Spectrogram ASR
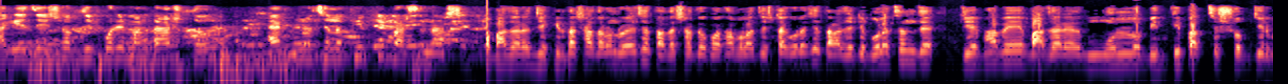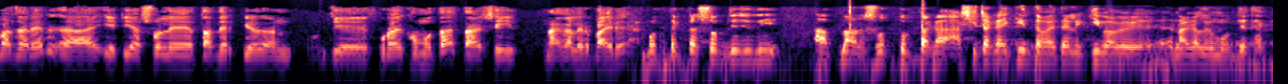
আগে যে সবজির পরিমাণটা আসতো এখন হচ্ছে ফিফটি পার্সেন্ট আসে। বাজারের যে ক্রেতা সাধারণ রয়েছে তাদের সাথে কথা বলার চেষ্টা করেছি। তারা যেটি বলেছেন যে যেভাবে বাজারের মূল্য বৃদ্ধি পাচ্ছে সবজির বাজারের আহ, এটি আসলে তাদের যে ক্রয় ক্ষমতা তা সেই নাগালের বাইরে। প্রত্যেকটা সবজি যদি আপনার সত্তর টাকা আশি টাকায় কিনতে হয় তাহলে কীভাবে নাগালের মধ্যে থাকে?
